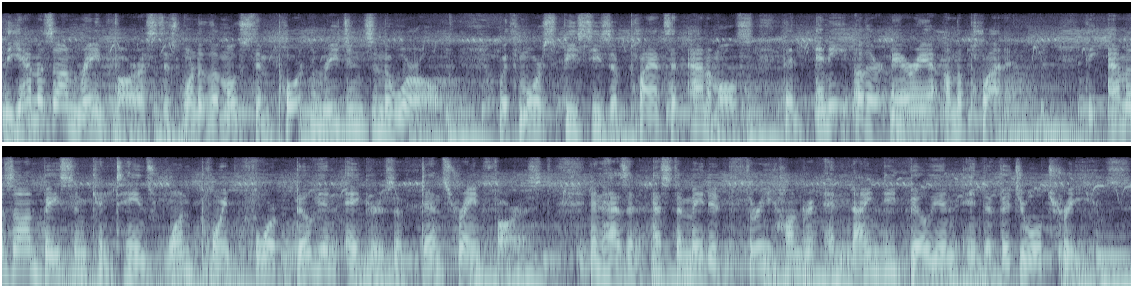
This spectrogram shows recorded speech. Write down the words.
The Amazon rainforest is one of the most important regions in the world, with more species of plants and animals than any other area on the planet. The Amazon basin contains 1.4 billion acres of dense rainforest and has an estimated 390 billion individual trees.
